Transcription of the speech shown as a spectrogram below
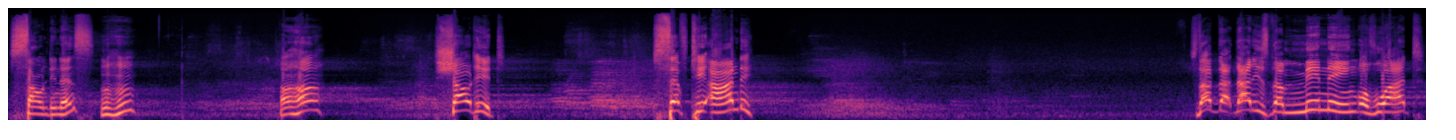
Soundiness. Mm-hmm. Uh-huh. Shout it. Safety and So that, that, that is the meaning of what?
